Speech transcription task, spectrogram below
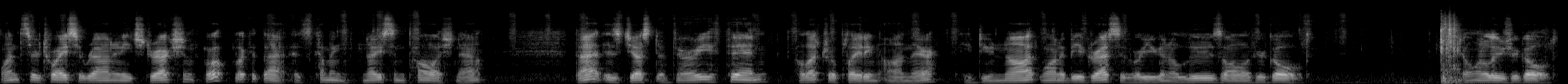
once or twice around in each direction. Oh, look at that. It's coming nice and polished now. That is just a very thin electroplating on there. You do not want to be aggressive or you're going to lose all of your gold. You don't want to lose your gold.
